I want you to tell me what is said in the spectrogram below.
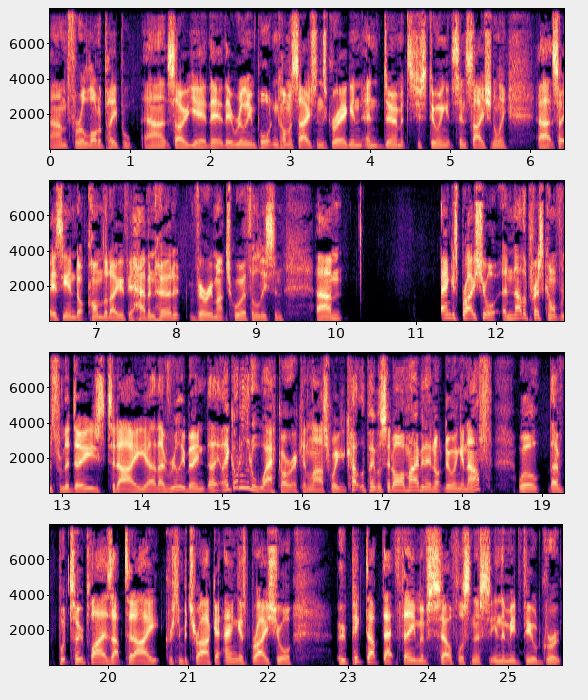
Um, for a lot of people. Uh, so, yeah, they're, they're really important conversations, Greg, and, and Dermott's just doing it sensationally. Uh, so, sen.com.au, if you haven't heard it, very much worth a listen. Um, Angus Brayshaw, another press conference from the D's today. Uh, they've really been, they, they, got a little whack, I reckon, last week. A couple of people said, oh, maybe they're not doing enough. Well, they've put two players up today Christian Petracca, Angus Brayshaw, who picked up that theme of selflessness in the midfield group.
